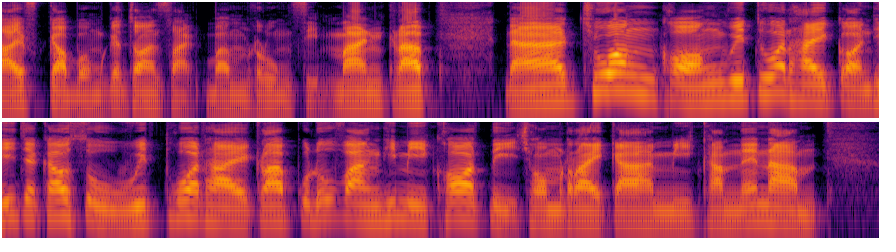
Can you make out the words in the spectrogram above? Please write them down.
Live กับผมกระจรศักดิ์บำรุงสิมมั่นครับนะช่วงของวิทย์ทั่วไทยก่อนที่จะเข้าสู่วิทย์ทั่วไทยครับ คุณผู้ฟังที่มีข้อติชมรายการมีคำแนะนำ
